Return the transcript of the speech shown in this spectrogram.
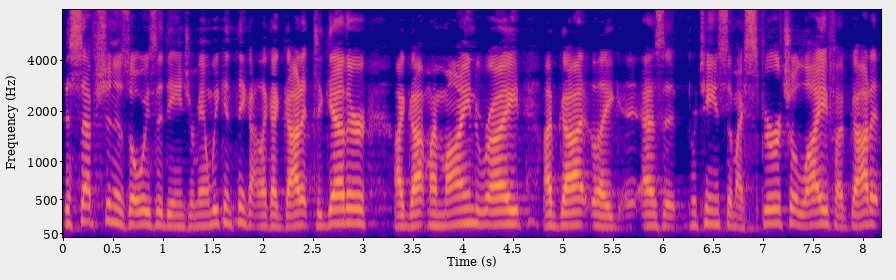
Deception is always a danger, man. We can think like I got it together, I got my mind right, I've got like as it pertains to my spiritual life, I've got it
